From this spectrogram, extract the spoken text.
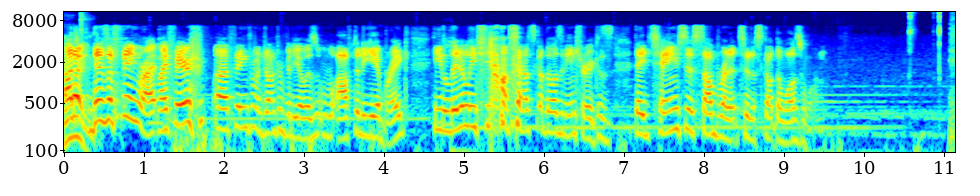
I don't. There's a thing, right? My favorite uh, thing from a Jontron video Woz w- after the year break, he literally shouts out Scott the Woz an intro because they changed his subreddit to the Scott the Woz one,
